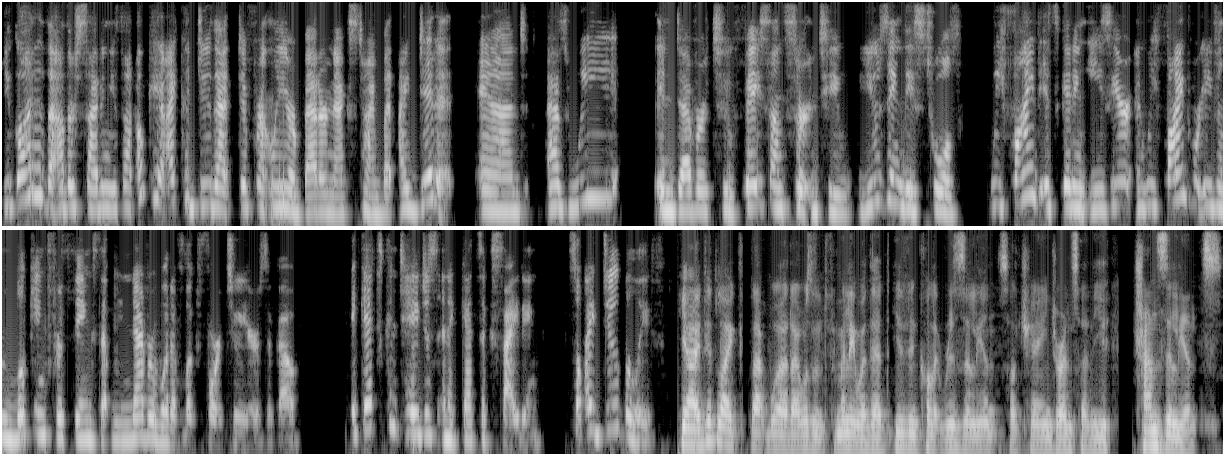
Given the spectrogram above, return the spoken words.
you got to the other side and you thought okay i could do that differently or better next time but i did it. And as we endeavor to face uncertainty using these tools we find it's getting easier and we find we're even looking for things that we never would have looked for two years ago. It gets contagious and it gets exciting. So I do believe. Yeah, I did like that word. I wasn't familiar with it. You didn't call it resilience or change or. You transilience,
